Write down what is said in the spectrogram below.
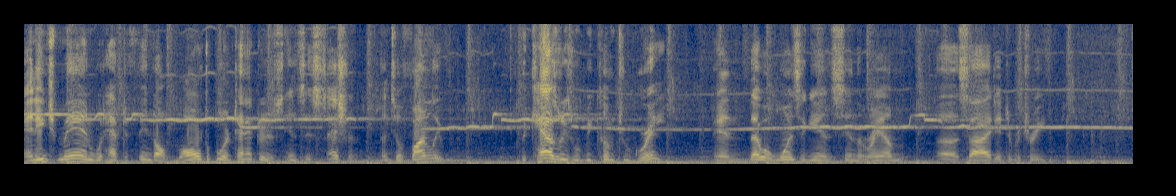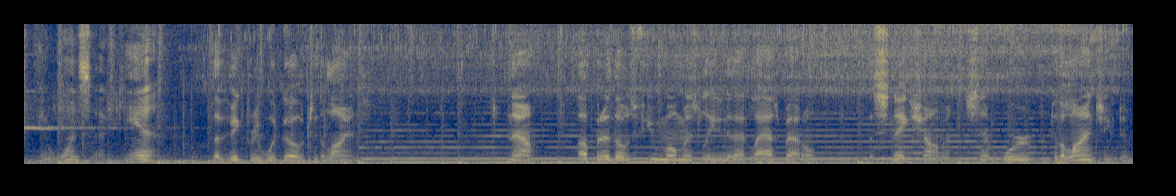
and each man would have to fend off multiple attackers in succession until finally the casualties would become too great, and that would once again send the Ram uh, side into retreat. And once again, the victory would go to the Lions. Now, up into those few moments leading to that last battle, the Snake Shaman sent word to the Lion Chieftain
